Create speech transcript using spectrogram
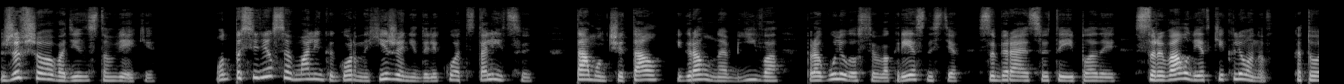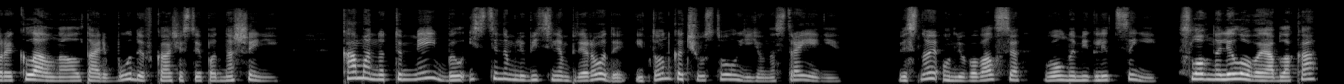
жившего в XI веке. Он поселился в маленькой горной хижине недалеко от столицы. Там он читал, играл на бива, прогуливался в окрестностях, собирая цветы и плоды, срывал ветки кленов, которые клал на алтарь Будды в качестве подношений. Кама Нотумей был истинным любителем природы и тонко чувствовал ее настроение. Весной он любовался волнами глициней, глициний, Словно лиловые облака,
